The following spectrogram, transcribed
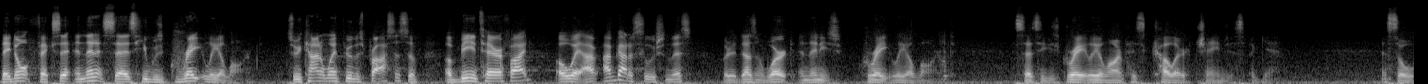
They don't fix it. And then it says he was greatly alarmed. So he kind of went through this process of, of being terrified. Oh, wait, I've, I've got a solution to this, but it doesn't work. And then he's greatly alarmed. It says he's greatly alarmed. His color changes again. And so,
